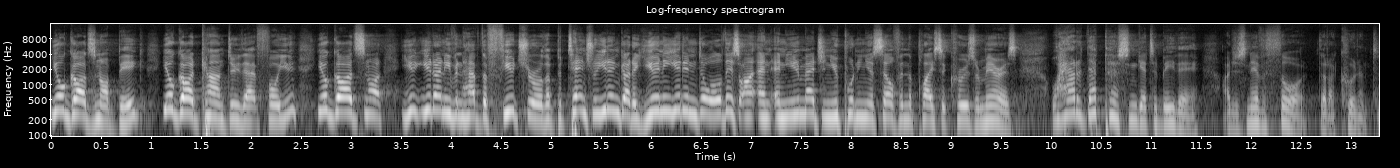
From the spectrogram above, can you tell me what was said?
Your God's not big. Your God can't do that for you. Your God's not, you, you don't even have the future or the potential. You didn't go to uni. You didn't do all this. And, and you imagine you putting yourself in the place of Cruz Ramirez. Well, how did that person get to be there? I just never thought that I couldn't.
